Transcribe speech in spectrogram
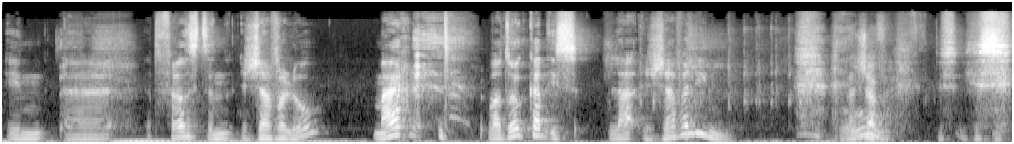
In eh, het Frans is het een javelot. Maar wat ook kan, is la javeline. Een jav- Dus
